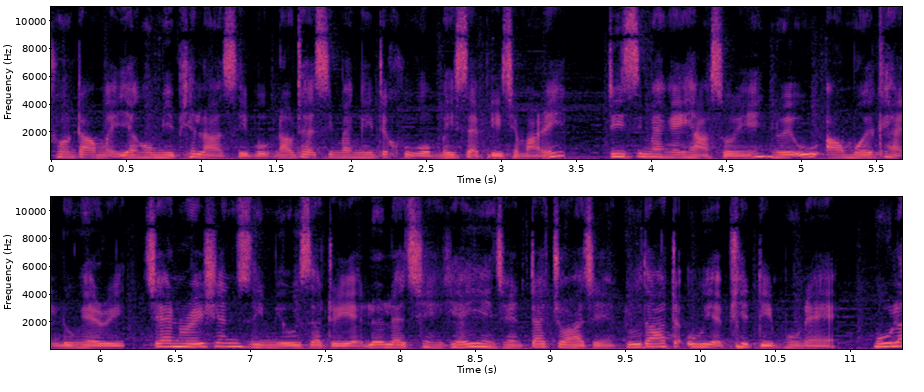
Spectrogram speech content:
ထွန်းတောက်မဲ့ရန်ကုန်မြို့ဖြစ်လာစေဖို့နောက်ထပ်စီမံကိန်းတစ်ခုကိုမိတ်ဆက်ပေးချင်ပါတယ်။ ဒီစီမံကိန်းဟာဆိုရင်ຫນွေဦးအောင်ပွဲခံလူငယ်တွေ Generation Z မျိုးဆက်တွေရဲ့လွတ်လပ်ခြင်းရဲရင်ခြင်းတက်ကြွခြင်းလူသားတအုပ်ရဲ့ဖြစ်တည်မှုနဲ့မူလ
